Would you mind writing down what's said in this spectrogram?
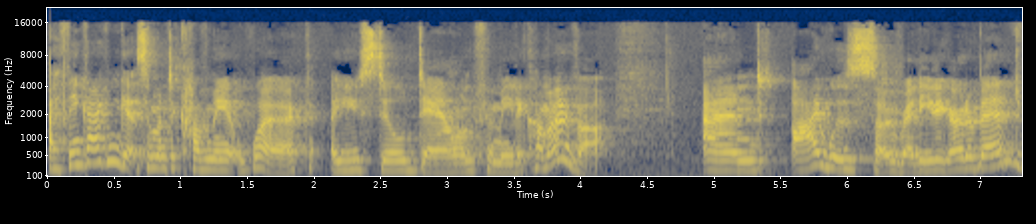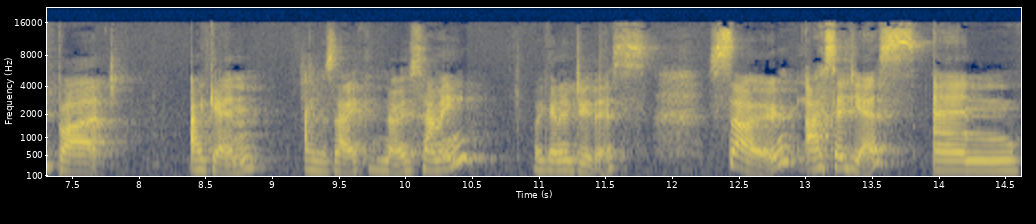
I think I can get someone to cover me at work. Are you still down for me to come over?" And I was so ready to go to bed, but again, I was like, no, Sammy, we're gonna do this. So I said yes, and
